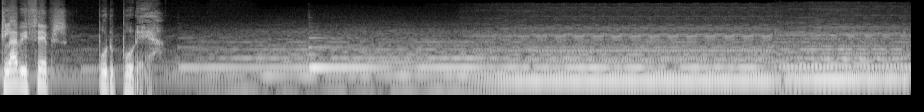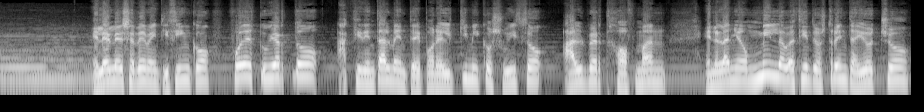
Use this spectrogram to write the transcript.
Claviceps purpurea. El LSD-25 fue descubierto accidentalmente por el químico suizo Albert Hoffman en el año 1938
